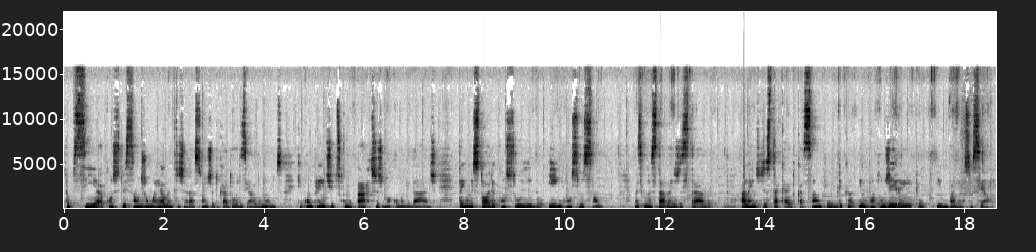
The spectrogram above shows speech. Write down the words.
propicia a constituição de um elo entre gerações de educadores e alunos que, compreendidos como parte de uma comunidade, têm uma história construída e em construção, mas que não estava registrada, além de destacar a educação pública enquanto um direito e um valor social.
